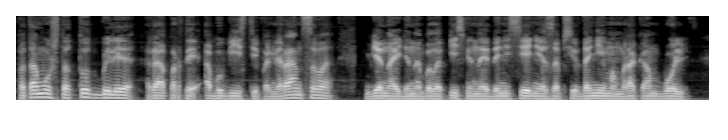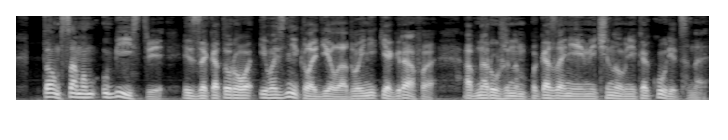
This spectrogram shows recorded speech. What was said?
потому что тут были рапорты об убийстве Померанцева, где найдено было письменное донесение за псевдонимом Ракамболь, том самом убийстве, из-за которого и возникло дело о двойнике графа, обнаруженном показаниями чиновника Курицына.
